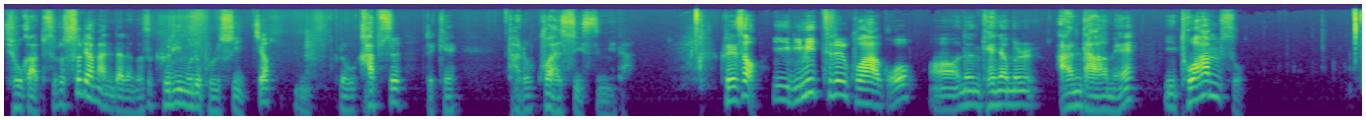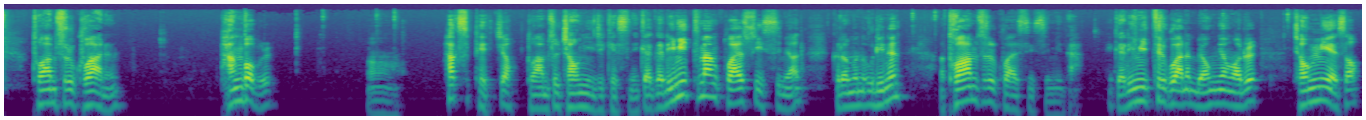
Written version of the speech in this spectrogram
저 값으로 수렴한다는 것을 그림으로 볼 수 있죠. 음, 그리고 값을 이렇게 바로 구할 수 있습니다. 그래서 이 limit를 구하고는 개념을 안 다음에 이 도함수, 도함수를 구하는 방법을 어, 학습했죠. 도함수를 정의 했으니까. 그러니까 limit만 구할 수 있으면 그러면 우리는 도함수를 구할 수 있습니다. 그러니까 limit를 구하는 명령어를 정리해서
